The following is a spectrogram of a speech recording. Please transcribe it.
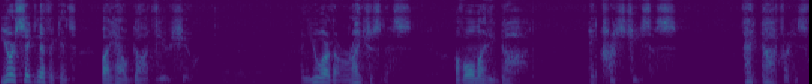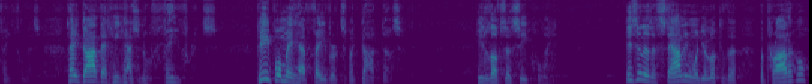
your significance by how God views you. And you are the righteousness of Almighty God in Christ Jesus. Thank God for his faithfulness. Thank God that he has no favorites. People may have favorites, but God doesn't. He loves us equally. Isn't it astounding when you look at the, the prodigal?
